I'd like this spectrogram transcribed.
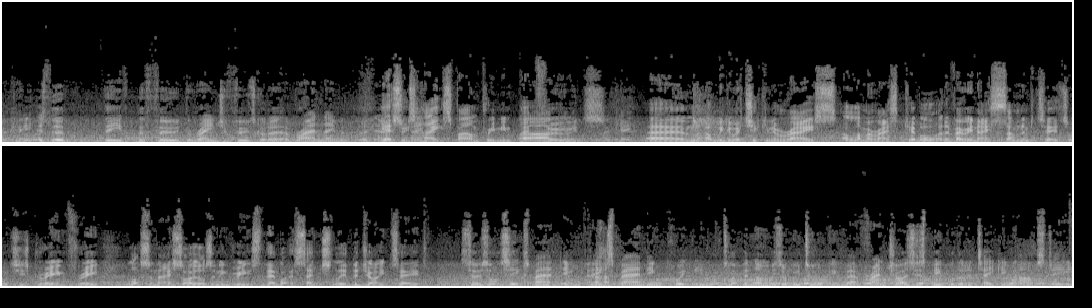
Okay, is the the, the food, the range of foods, got a, a brand name? A, a Yeah, so it's name? Heights Farm Premium Pet Ah, okay, Foods. okay. Um, and we do a chicken and rice, a lamb and rice kibble, and a very nice salmon and potato, which is grain free. Lots of nice oils and ingredients in there, but essentially the joint aid. So it's obviously expanding and Uh-huh. expanding quickly. What type of numbers are we talking about? Franchises, people that are taking it up, Steve?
